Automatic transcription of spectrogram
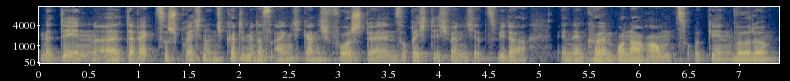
mit denen äh, direkt zu sprechen und ich könnte mir das eigentlich gar nicht vorstellen, so richtig, wenn ich jetzt wieder in den Köln-Bonner Raum zurückgehen würde,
